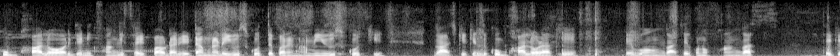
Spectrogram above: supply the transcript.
খুব ভালো অর্গ্যানিক ফাঙ্গিসাইড পাউডার এটা আপনারা ইউজ করতে পারেন। আমি ইউজ করছি। গাছকে কিন্তু খুব ভালো রাখে এবং গাছের কোনো ফাঙ্গাস থেকে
